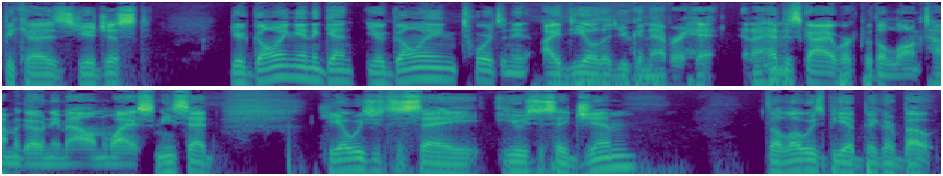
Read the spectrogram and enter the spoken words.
because you're just you're going in again. You're going towards an ideal that you can never hit. And I had mm-hmm. this guy I worked with a long time ago named Alan Weiss, and he said he always used to say he used to say, Jim, there'll always be a bigger boat.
